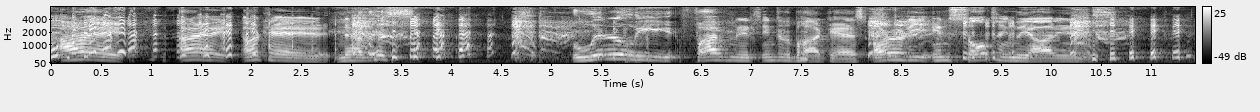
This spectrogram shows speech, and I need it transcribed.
all right, all right, okay. Now this, literally five minutes into the podcast, already insulting the audience.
